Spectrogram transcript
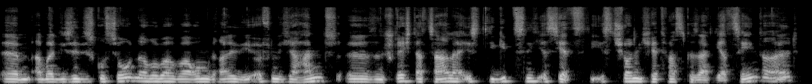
Ähm, aber diese Diskussion darüber, warum gerade die öffentliche Hand äh, ein schlechter Zahler ist, die gibt's nicht erst jetzt. Die ist schon, ich hätte fast gesagt, Jahrzehnte alt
